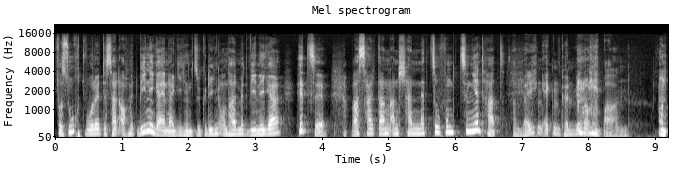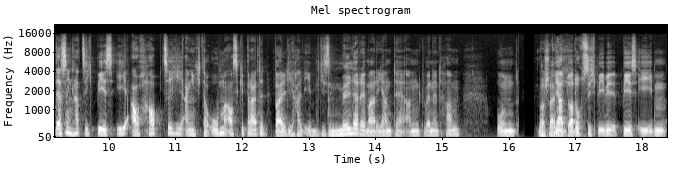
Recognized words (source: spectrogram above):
versucht wurde, das halt auch mit weniger Energie hinzukriegen und halt mit weniger Hitze, was halt dann anscheinend nicht so funktioniert hat. An welchen Ecken können wir noch sparen? Und deswegen hat sich BSE auch hauptsächlich eigentlich da oben ausgebreitet, weil die halt eben diese mildere Variante angewendet haben und Wahrscheinlich, ja, dadurch sich BSE eben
